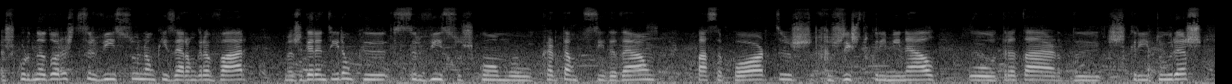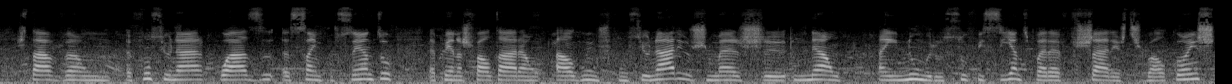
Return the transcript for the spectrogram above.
As coordenadoras de serviço não quiseram gravar, mas garantiram que serviços como cartão de cidadão, passaportes, registro criminal ou tratar de escrituras estavam a funcionar quase a 100%. Apenas faltaram alguns funcionários, mas eh, não em número suficiente para fechar estes balcões.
